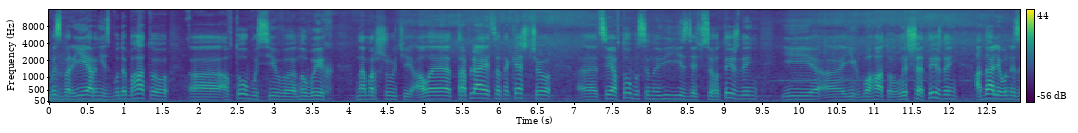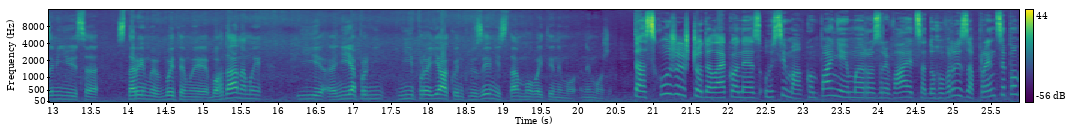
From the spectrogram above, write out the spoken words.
безбар'єрність, буде багато автобусів нових на маршруті. Але трапляється таке, що е, ці автобуси нові їздять всього тиждень, і е, їх багато лише тиждень, а далі вони замінюються старими вбитими Богданами. І е, ні, я про ні, про яку інклюзивність там мова йти не може. Та схоже, що далеко не з усіма компаніями розриваються договори за принципом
